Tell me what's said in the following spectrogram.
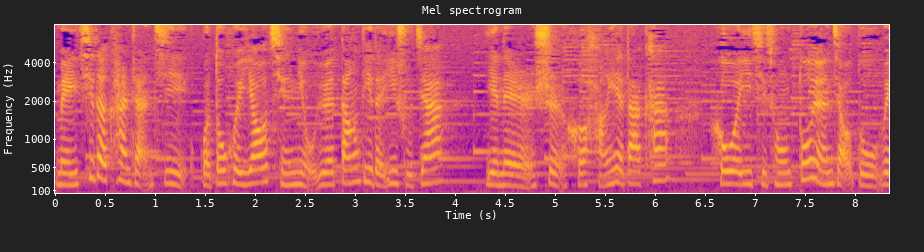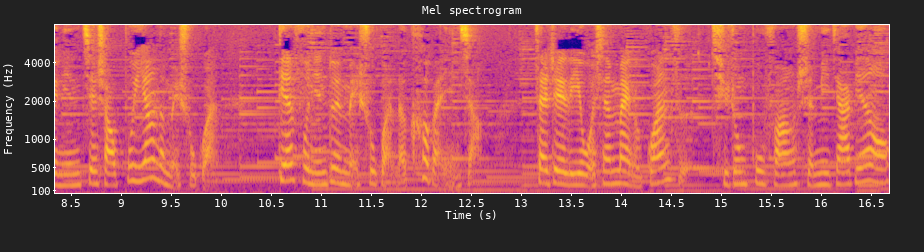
每一期的看展季，我都会邀请纽约当地的艺术家、业内人士和行业大咖，和我一起从多元角度为您介绍不一样的美术馆，颠覆您对美术馆的刻板印象。在这里，我先卖个关子，其中不妨神秘嘉宾哦。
